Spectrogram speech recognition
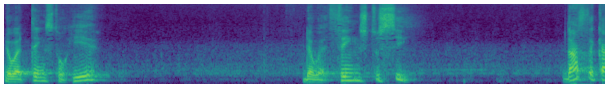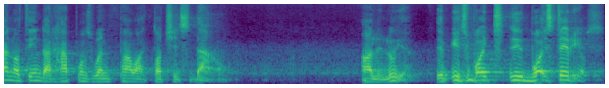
There were things to hear, there were things to see. That's the kind of thing that happens when power touches down. Hallelujah. It's, boisterous.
